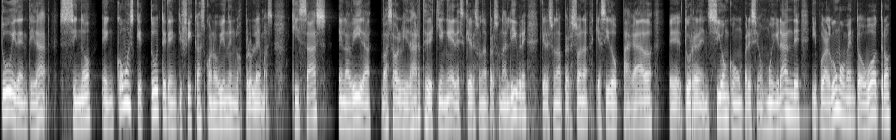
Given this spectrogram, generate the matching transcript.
tu identidad, sino en cómo es que tú te identificas cuando vienen los problemas. Quizás en la vida vas a olvidarte de quién eres, que eres una persona libre, que eres una persona que ha sido pagada eh, tu redención con un precio muy grande y por algún momento u otro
